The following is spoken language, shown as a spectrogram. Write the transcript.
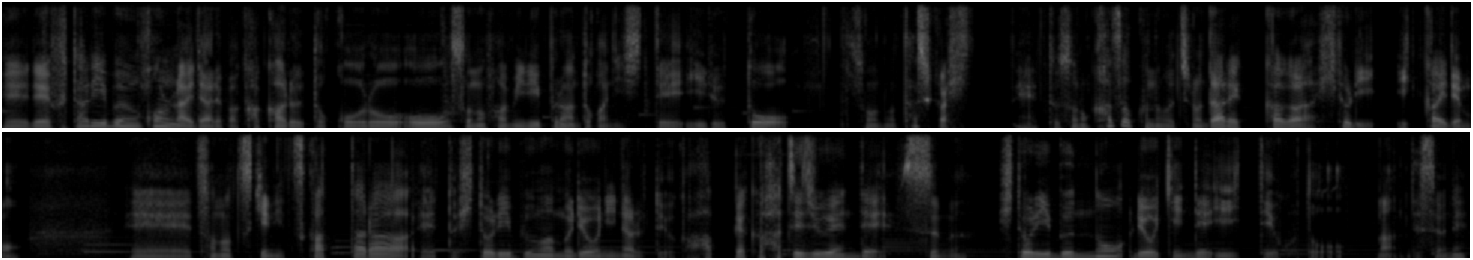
えで、2人分本来であればかかるところを、そのファミリープランとかにしていると、その確か、えっ、と、その家族のうちの誰かが1人1回でも、えー、その月に使ったら、えっ、と、1人分は無料になるというか、880円で済む。1人分の料金でいいっていうことなんですよね。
